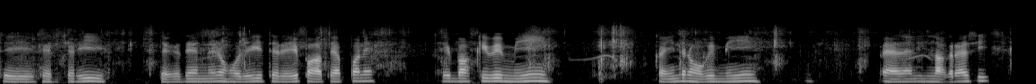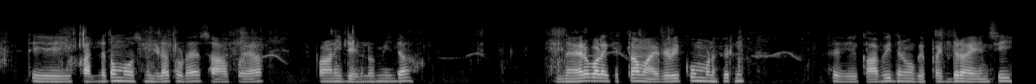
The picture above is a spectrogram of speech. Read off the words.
ਤੇ ਫਿਰ ਚਰੀ ਦੇਖਦੇ ਇੰਨੇ ਨੂੰ ਹੋ ਜਾਏਗੀ ਤੇ ਰੇਹ ਪਾਤੇ ਆਪਾਂ ਨੇ ਤੇ ਬਾਕੀ ਵੀ ਮੀਂਹ, ਕਈ ਦਿਨ ਹੋ ਗਏ ਮੀਂਹ ਪੈ ਲੱਗ ਰਿਹਾ ਸੀ ਤੇ ਕੱਲ ਤੋਂ ਮੌਸਮ ਜਿਹੜਾ ਥੋੜਾ ਜਿਹਾ ਸਾਫ਼ ਹੋਇਆ, ਪਾਣੀ ਦੇਖ ਲਓ ਮੀਂਹ ਦਾ। ਨਹਿਰ ਵਾਲੇ ਖੇਤਾਂ ਮਾ ਦੇ ਵੀ ਘੁੰਮਣ ਫਿਰਨ ਤੇ ਕਾਫੀ ਦਿਨ ਹੋ ਗਏ ਆਪਾਂ ਇੱਧਰ ਆਏ ਸੀ।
